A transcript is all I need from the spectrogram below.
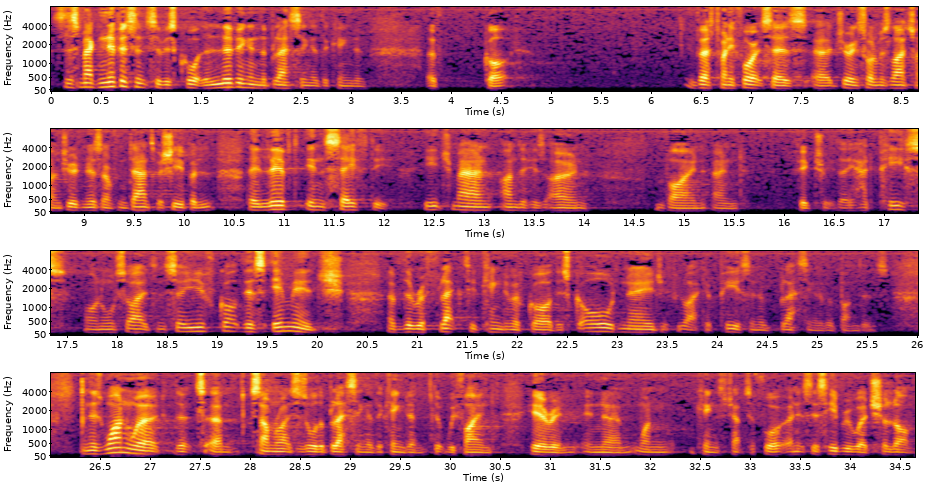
It's this magnificence of his court, the living in the blessing of the kingdom of God. In verse 24, it says, uh, during Solomon's lifetime, Judah and Israel, from Dan to Beersheba, they lived in safety, each man under his own vine and fig tree. They had peace on all sides. And so you've got this image of the reflected kingdom of God, this golden age, if you like, of peace and of blessing and of abundance. And there's one word that um, summarizes all the blessing of the kingdom that we find here in, in um, 1 Kings chapter 4, and it's this Hebrew word shalom.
